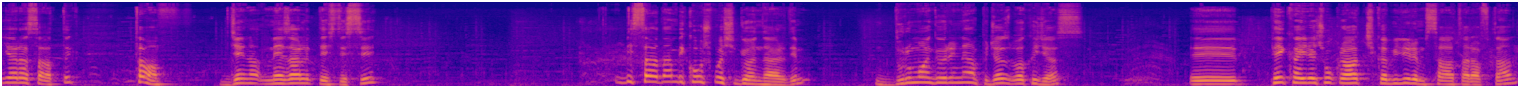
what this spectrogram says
yarasa attık. Tamam. Cena mezarlık destesi. Bir sağdan bir koşbaşı gönderdim. Duruma göre ne yapacağız bakacağız. Ee, PK ile çok rahat çıkabilirim sağ taraftan.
